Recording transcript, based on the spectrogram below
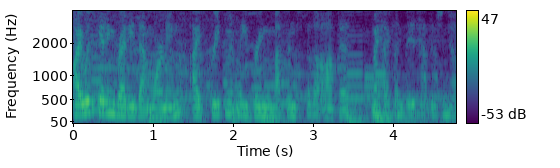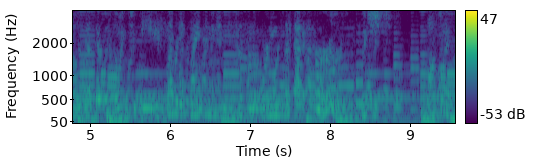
I was getting ready that morning. I frequently bring muffins to the office. My husband did happen to know that there was going to be a celebrity client coming in because on the mornings that that occurs, which often occurs,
